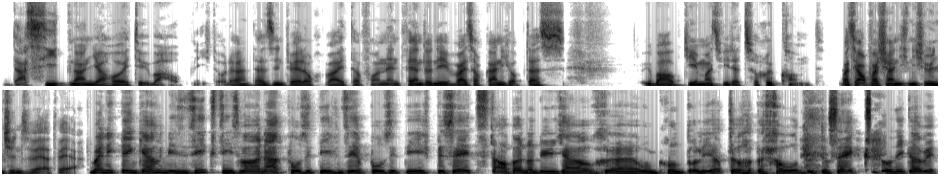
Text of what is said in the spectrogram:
Das sieht man ja heute überhaupt nicht, oder? Da sind wir doch weit davon entfernt. Und ich weiß auch gar nicht, ob das überhaupt jemals wieder zurückkommt. Was ja auch wahrscheinlich nicht wünschenswert wäre. Ich meine, ich denke auch in diesen 60s waren auch positiv und sehr positiv besetzt, aber natürlich auch äh, unkontrollierter oder chaotischer Sex. Und ich glaube,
